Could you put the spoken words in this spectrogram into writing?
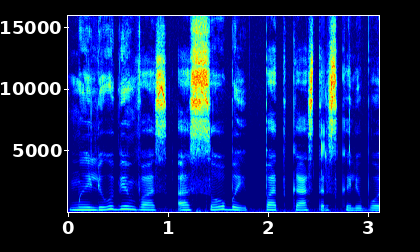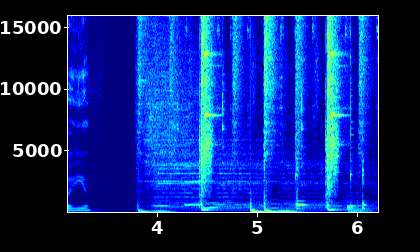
Мы любим вас особой подкастерской любовью. thank you Thank you.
